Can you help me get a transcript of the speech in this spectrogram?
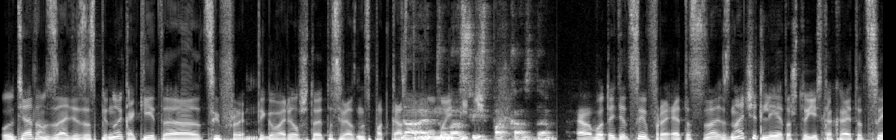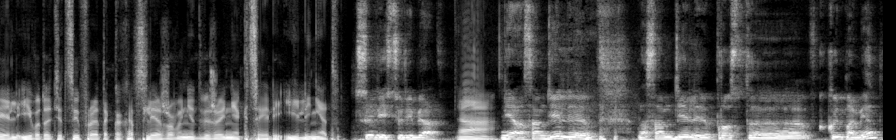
У тебя там сзади, за спиной какие-то цифры. Ты говорил, что это связано с подкастом. Да, это у нас есть подкаст, да. А вот эти цифры, это значит ли это, что есть какая-то цель, и вот эти цифры это как отслеживание движения к цели, или нет? Цель есть у ребят. А. Не, на самом деле, на самом деле просто в какой-то момент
